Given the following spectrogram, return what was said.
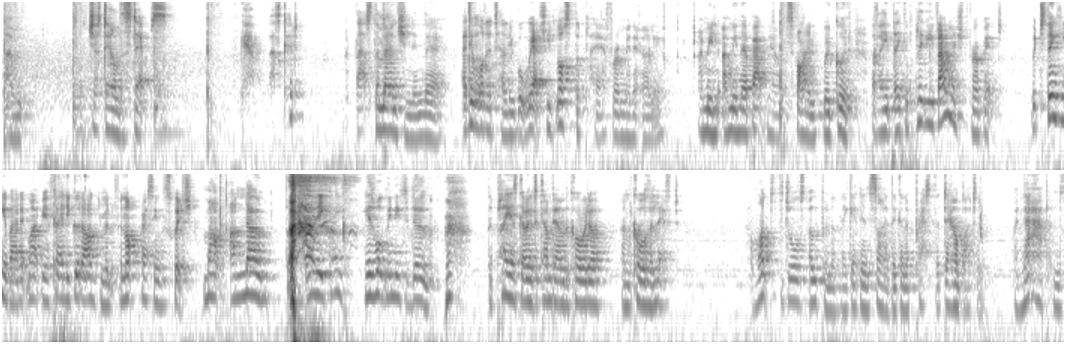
Um, just down the steps. That's the mansion in there. I didn't want to tell you, but we actually lost the player for a minute earlier. I mean, I mean, they're back now. It's fine. We're good. But they, they completely vanished for a bit. Which, thinking about it, might be a fairly good argument for not pressing the switch marked unknown. In any case, here's what we need to do. The player's going to come down the corridor and call the lift. And once the doors open and they get inside, they're going to press the down button. When that happens,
